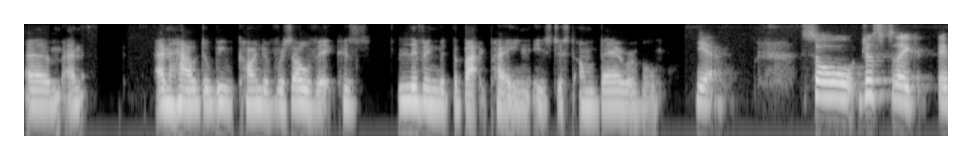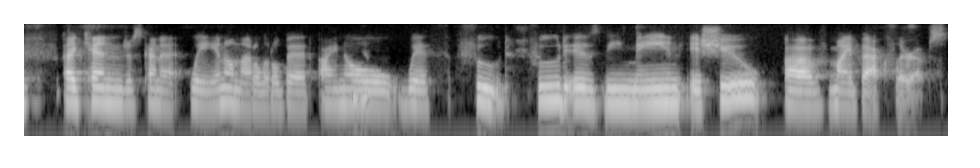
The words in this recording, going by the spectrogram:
Um, and and how do we kind of resolve it? Because living with the back pain is just unbearable. Yeah. So just like if I can just kind of weigh in on that a little bit, I know yeah. with food, food is the main issue of my back flare ups.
